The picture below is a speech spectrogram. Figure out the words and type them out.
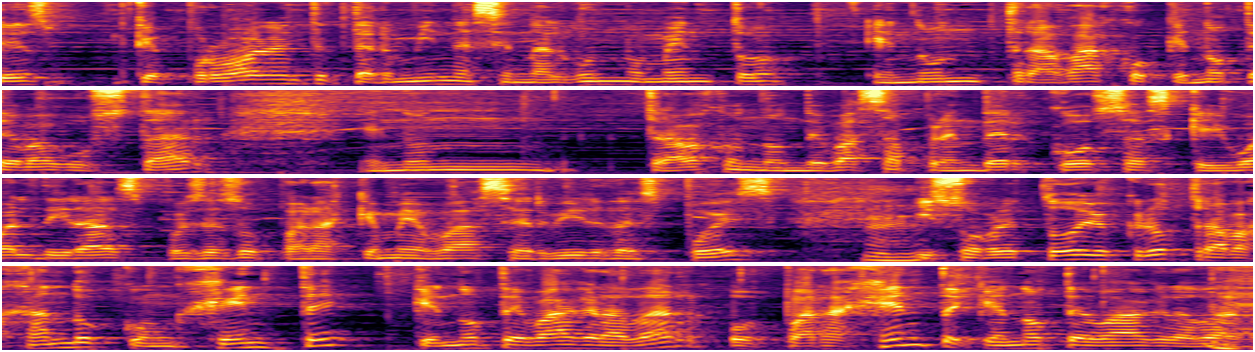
es que probablemente termines en algún momento en un trabajo que no te va a gustar, en un trabajo en donde vas a aprender cosas que igual dirás, pues eso para qué me va a servir después. Y sobre todo yo creo trabajando con gente que no te va a agradar o para gente que no te va a agradar.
